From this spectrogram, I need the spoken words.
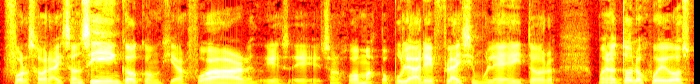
Forza Horizon 5, con Gears War, eh, son juegos más populares, Fly Simulator, bueno, todos los juegos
